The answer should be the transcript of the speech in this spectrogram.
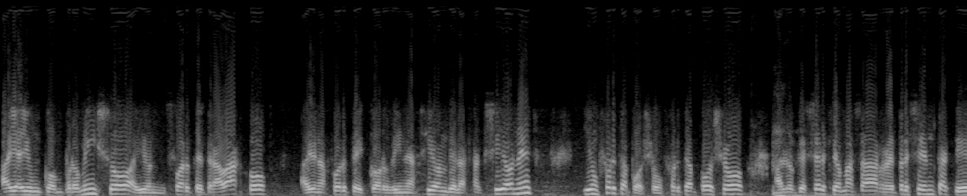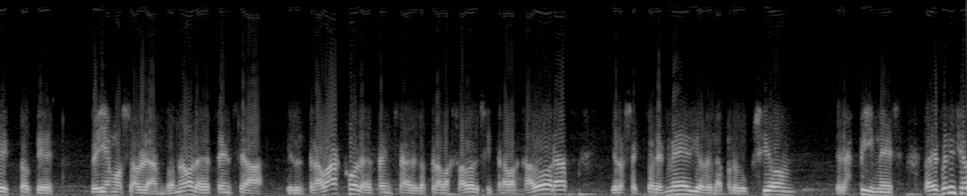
Ahí hay un compromiso, hay un fuerte trabajo, hay una fuerte coordinación de las acciones y un fuerte apoyo, un fuerte apoyo a lo que Sergio Massa representa, que es esto que veníamos hablando, ¿no? La defensa del trabajo, la defensa de los trabajadores y trabajadoras, de los sectores medios, de la producción, de las pymes, la, diferencia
